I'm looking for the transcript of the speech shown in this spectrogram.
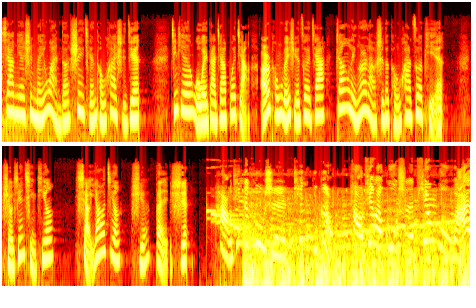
下面是每晚的睡前童话时间。今天我为大家播讲儿童文学作家张灵儿老师的童话作品。首先，请听《小妖精学本事》。好听的故事听不够，好听的故事听不完。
